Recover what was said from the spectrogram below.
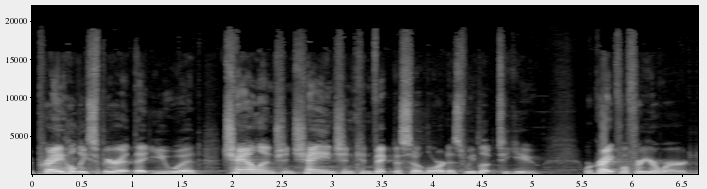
we pray, Holy Spirit, that you would challenge and change and convict us, O Lord, as we look to you. We're grateful for your word,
